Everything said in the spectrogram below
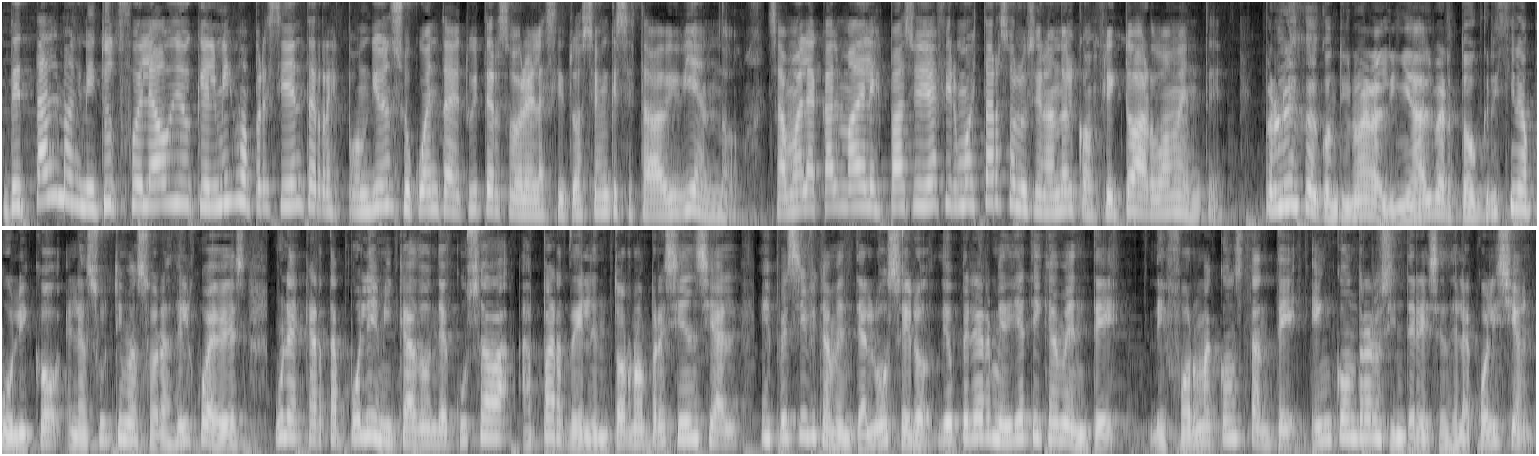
De tal magnitud fue el audio que el mismo presidente respondió en su cuenta de Twitter sobre la situación que se estaba viviendo. Llamó a la calma del espacio y afirmó estar solucionando el conflicto arduamente. Pero lejos de continuar la línea de Alberto, Cristina publicó en las últimas horas del jueves una carta polémica donde acusaba, aparte del entorno presidencial, específicamente al vocero, de operar mediáticamente de forma constante en contra de los intereses de la coalición.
